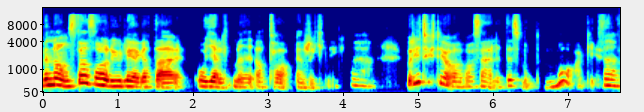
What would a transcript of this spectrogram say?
Men någonstans har det ju legat där och hjälpt mig att ta en riktning. Ja. Och det tyckte jag var så här lite smått magiskt. Ja.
